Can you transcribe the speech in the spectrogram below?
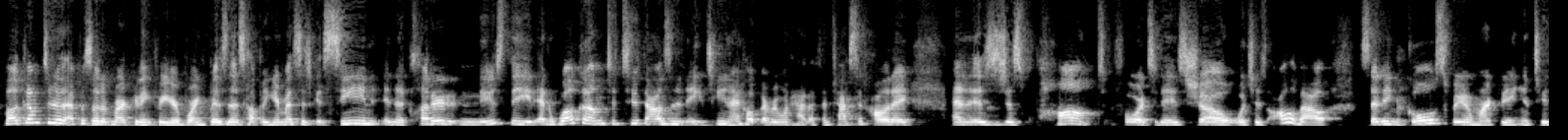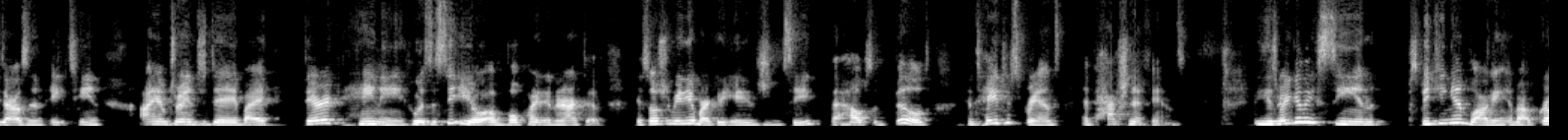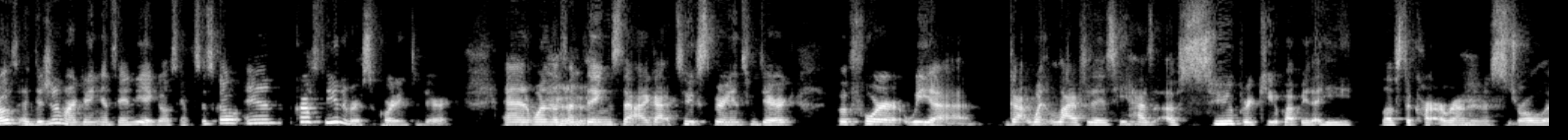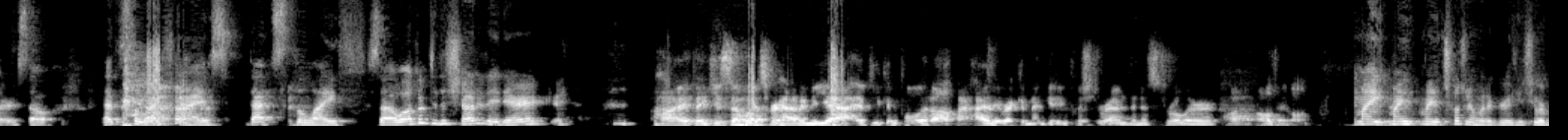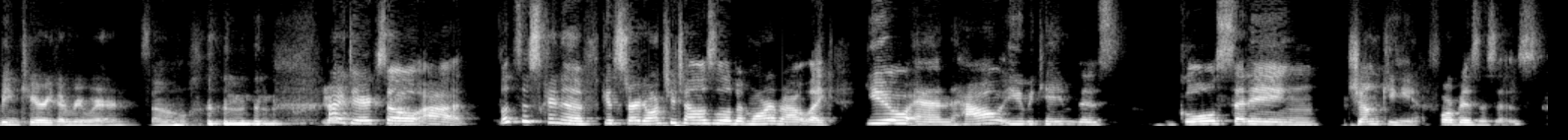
Welcome to another episode of Marketing for Your Boring Business, helping your message get seen in a cluttered newsfeed. And welcome to 2018. I hope everyone had a fantastic holiday and is just pumped for today's show, which is all about setting goals for your marketing in 2018. I am joined today by Derek Haney, who is the CEO of Vulpine Interactive, a social media marketing agency that helps build contagious brands and passionate fans. He's regularly seen speaking and blogging about growth and digital marketing in San Diego, San Francisco, and across the universe, according to Derek. And one of the fun things that I got to experience from Derek before we uh, got went live today is he has a super cute puppy that he loves to cart around in a stroller. So that's the life, guys. That's the life. So welcome to the show today, Derek. Hi, thank you so much for having me. Yeah, if you can pull it off, I highly recommend getting pushed around in a stroller uh, all day long. My my my children would agree with you. She were being carried everywhere. So, mm-hmm. yeah. right, Derek. So, uh, let's just kind of get started. Why don't you tell us a little bit more about like you and how you became this goal setting junkie for businesses?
